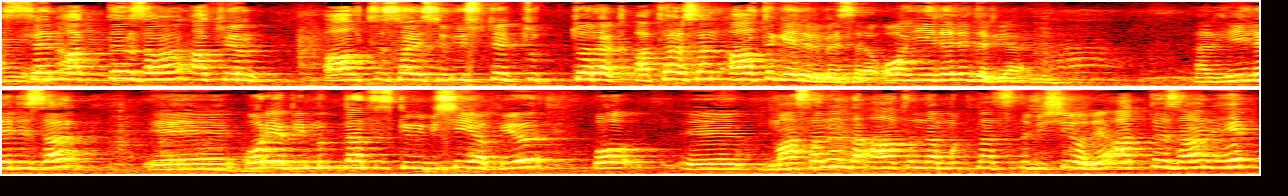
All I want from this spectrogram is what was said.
sen attığın zaman atıyorum 6 sayısı üstte tutarak atarsan 6 gelir mesela. O hilelidir yani. Hani hileli zar e, oraya bir mıknatıs gibi bir şey yapıyor. O e, masanın da altında mıknatıslı bir şey oluyor. Attığı zaman hep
